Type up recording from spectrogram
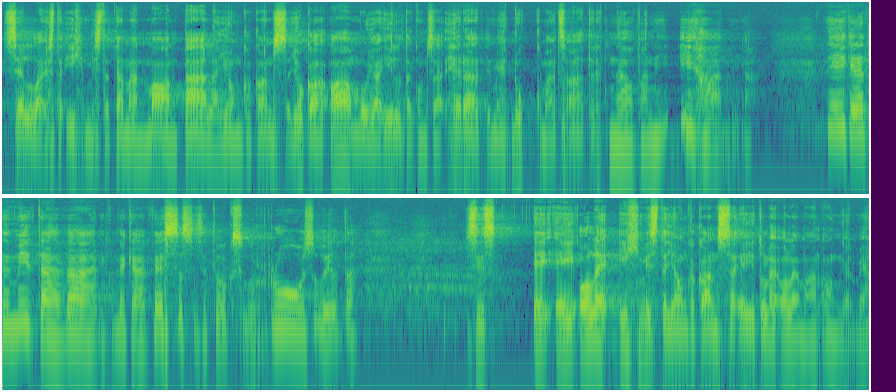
sellaista ihmistä tämän maan päällä, jonka kanssa joka aamu ja ilta, kun sä heräät ja menet nukkumaan, että sä ajattelet, että ne on vaan niin ihania. Ne ei ikinä tee mitään väärin, kun ne käy vessassa, se tuoksuu ruusuilta. Siis ei, ei ole ihmistä, jonka kanssa ei tule olemaan ongelmia.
